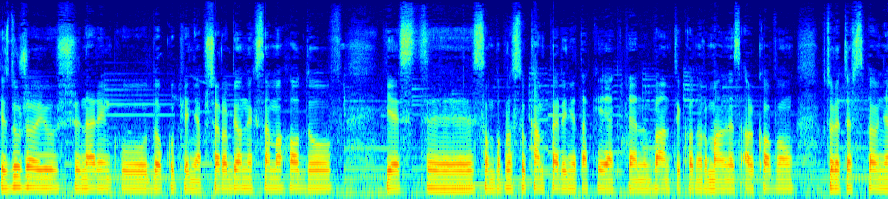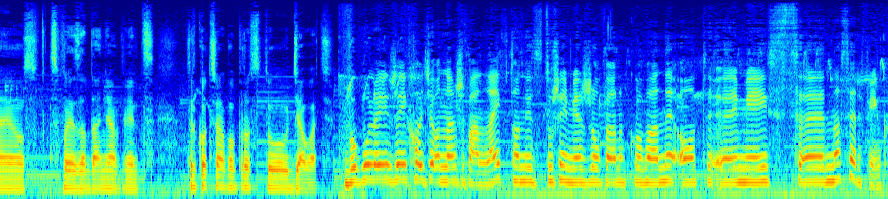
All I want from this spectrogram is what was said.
Jest dużo już na rynku do kupienia przerobionych samochodów, jest, y, są po prostu kampery nie takie jak ten van, tylko normalne z alkową, które też spełniają swoje zadania, więc tylko trzeba po prostu działać. W ogóle jeżeli chodzi o nasz van life, to on jest w dużej mierze uwarunkowany od e, miejsc e, na surfing.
